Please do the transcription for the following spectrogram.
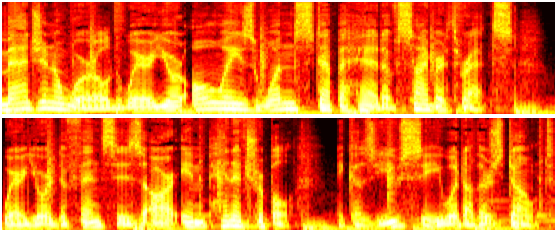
Imagine a world where you're always one step ahead of cyber threats, where your defenses are impenetrable because you see what others don't.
